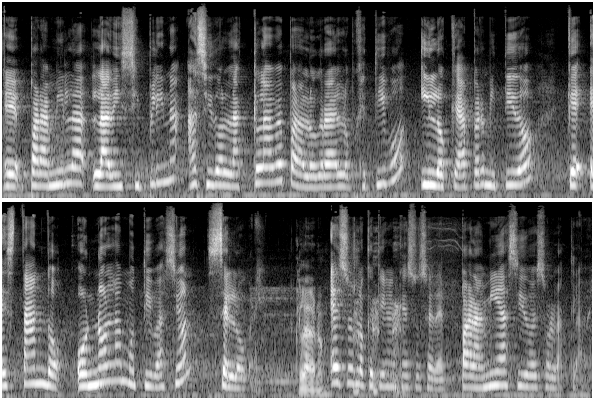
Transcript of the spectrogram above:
eh, para mí la, la disciplina ha sido la clave para lograr el objetivo y lo que ha permitido que estando o no la motivación, se logre. Claro. Eso es lo que tiene que suceder. Para mí ha sido eso la clave.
